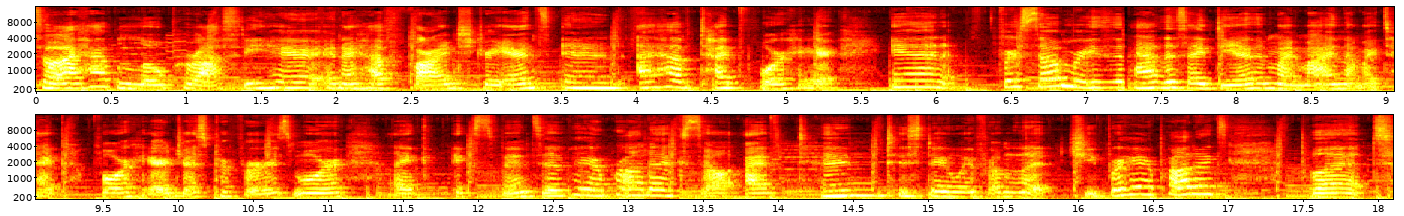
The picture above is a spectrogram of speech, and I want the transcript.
So I have low porosity hair and I have fine strands and I have type 4 hair and for some reason I have this idea in my mind that my type 4 hair just prefers more like expensive hair products so I tend to stay away from the cheaper hair products but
